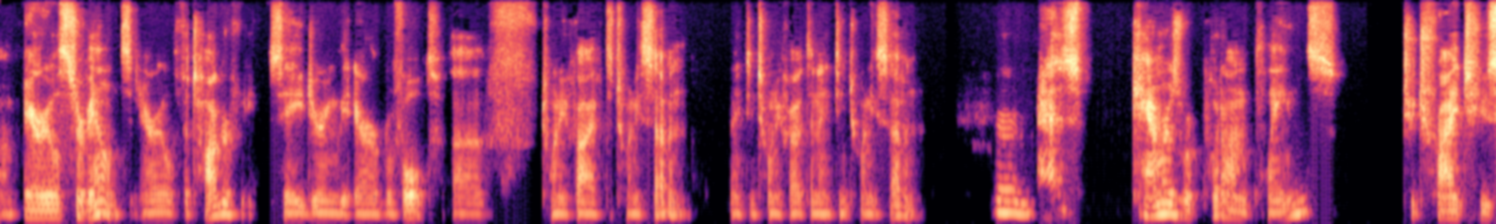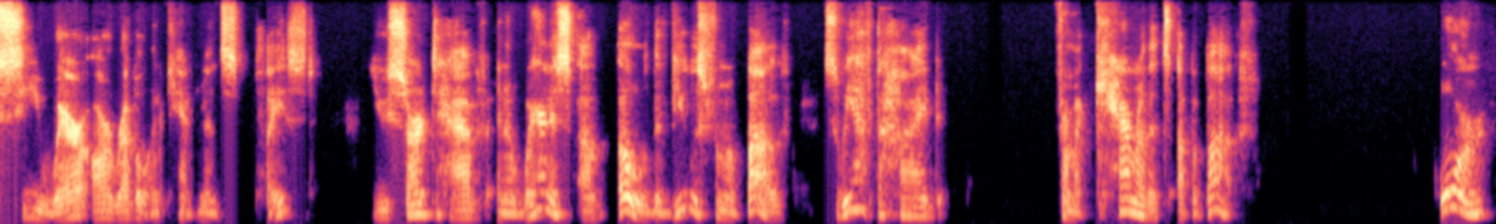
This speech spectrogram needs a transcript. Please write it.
um, aerial surveillance and aerial photography, say during the Arab Revolt of 25 to 27, 1925 to 1927. Mm. As cameras were put on planes to try to see where are rebel encampments placed, you start to have an awareness of, oh, the view is from above, so we have to hide from a camera that's up above. Or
